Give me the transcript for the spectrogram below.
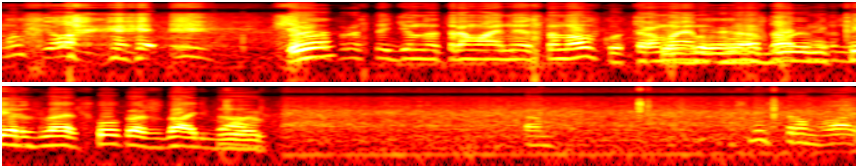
Ну все. Мы просто идем на трамвайную остановку. Трамвай мы будем А ждать, будем наверное. хер знает сколько ждать Да. будем. Там. Пошли в трамвай.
